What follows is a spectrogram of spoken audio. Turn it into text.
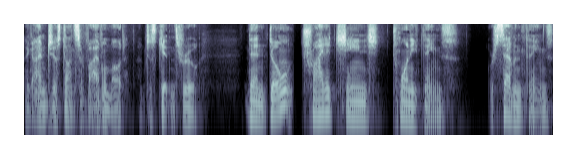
Like I'm just on survival mode. I'm just getting through. Then don't try to change 20 things or seven things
